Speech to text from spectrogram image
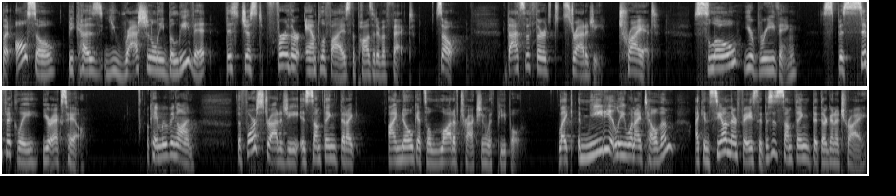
But also, because you rationally believe it, this just further amplifies the positive effect. So, that's the third strategy. Try it. Slow your breathing, specifically your exhale. Okay, moving on. The fourth strategy is something that I, I know gets a lot of traction with people. Like immediately when I tell them, I can see on their face that this is something that they're going to try.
